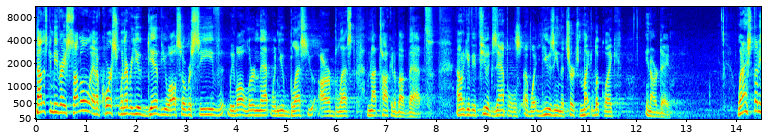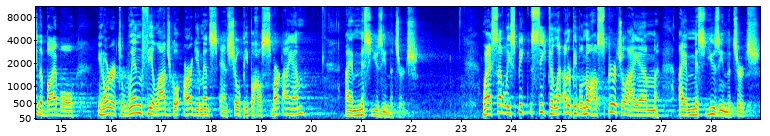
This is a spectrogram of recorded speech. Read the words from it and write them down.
Now, this can be very subtle, and of course, whenever you give, you also receive. We've all learned that. When you bless, you are blessed. I'm not talking about that. I want to give you a few examples of what using the church might look like in our day. When I study the Bible in order to win theological arguments and show people how smart I am, I am misusing the church. When I subtly speak, seek to let other people know how spiritual I am, I am misusing the church.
